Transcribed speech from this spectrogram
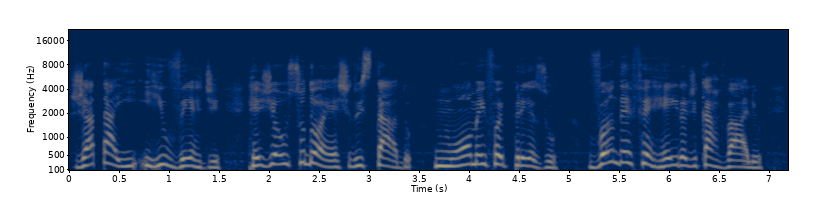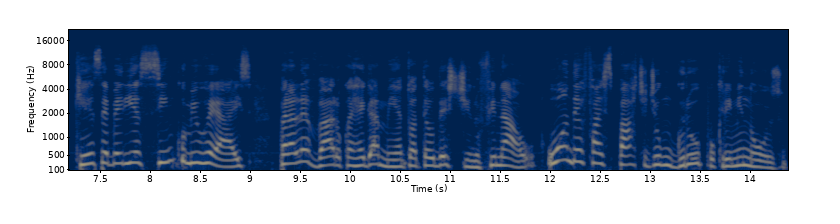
Jataí e Rio Verde, região sudoeste do estado. Um homem foi preso, Vander Ferreira de Carvalho, que receberia 5 mil reais para levar o carregamento até o destino final. O Wander faz parte de um grupo criminoso.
